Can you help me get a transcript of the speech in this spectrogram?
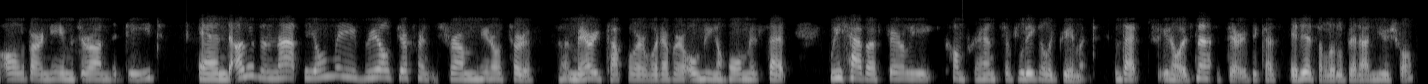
All of our names are on the deed. And other than that, the only real difference from, you know, sort of a married couple or whatever owning a home is that we have a fairly comprehensive legal agreement that you know is necessary because it is a little bit unusual.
